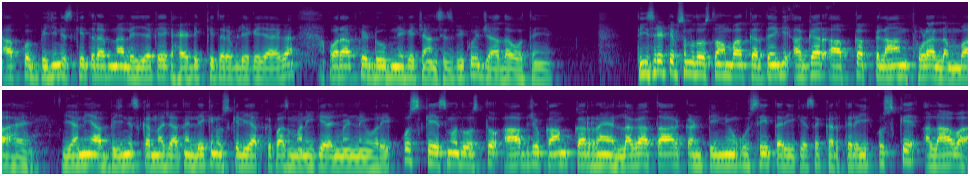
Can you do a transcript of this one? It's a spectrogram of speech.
आपको बिज़नेस की तरफ़ ना ले जाकर एक हेडिक की तरफ़ लेके जाएगा और आपके डूबने के चांसेस भी कुछ ज़्यादा होते हैं। तीसरे टिप्स में दोस्तों हम बात करते हैं कि अगर आपका प्लान थोड़ा लंबा है, यानी आप बिज़नेस करना चाहते हैं, लेकिन उसके लिए आपके पास मनी की अरेंजमेंट नहीं हो रही, उस केस में दोस्तों आप जो काम कर रहे हैं, लगातार कंटिन्यू उसी तरीके से करते रहिए। उसके अलावा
